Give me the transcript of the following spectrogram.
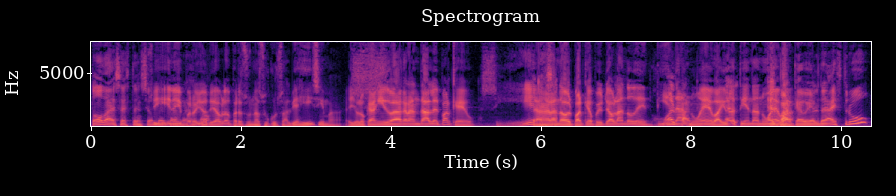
Toda esa extensión Sí, terreno. pero yo te hablo, pero es una sucursal viejísima. Ellos lo que han ido es agrandarle el parqueo. Sí, Le han agrandado el parqueo, pero yo estoy hablando de no, el tiendas par- nuevas. Hay una el- tienda El nueva. parqueo y el drive-thru.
